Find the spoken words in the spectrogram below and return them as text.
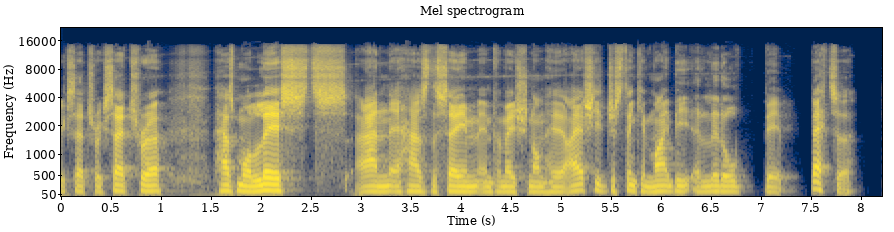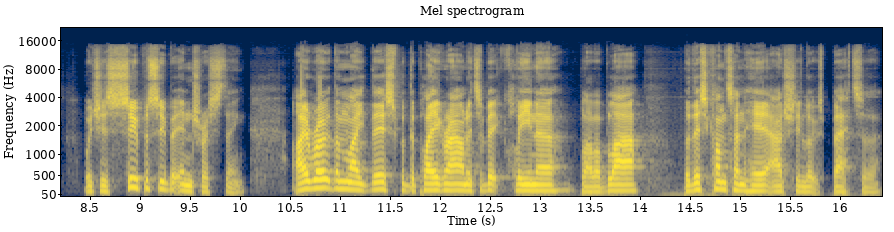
etc., etc. Has more lists and it has the same information on here. I actually just think it might be a little bit better, which is super, super interesting. I wrote them like this with the playground. It's a bit cleaner, blah, blah, blah. But this content here actually looks better.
